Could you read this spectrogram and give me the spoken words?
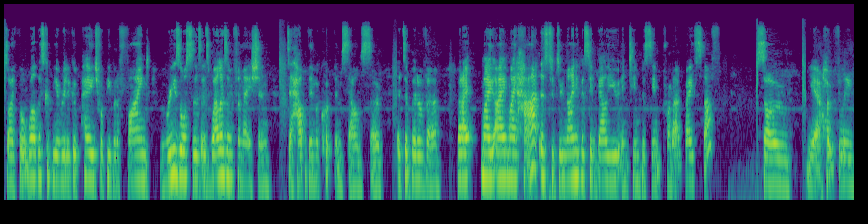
So I thought, well, this could be a really good page for people to find resources as well as information to help them equip themselves. So it's a bit of a, but I my I my heart is to do 90% value and 10% product based stuff. So yeah, hopefully,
